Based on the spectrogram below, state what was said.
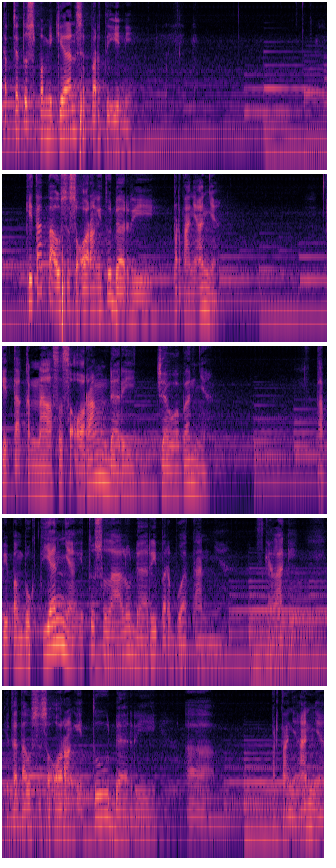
tercetus pemikiran seperti ini kita tahu seseorang itu dari pertanyaannya. Kita kenal seseorang dari jawabannya. Tapi pembuktiannya itu selalu dari perbuatannya. Sekali lagi, kita tahu seseorang itu dari uh, pertanyaannya,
